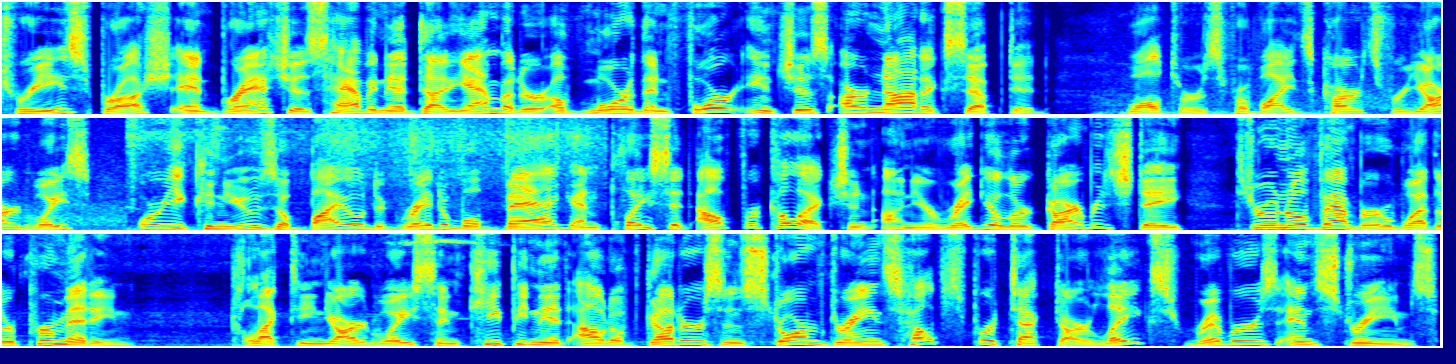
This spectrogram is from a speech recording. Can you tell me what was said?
Trees, brush, and branches having a diameter of more than 4 inches are not accepted. Walters provides carts for yard waste, or you can use a biodegradable bag and place it out for collection on your regular garbage day through November, weather permitting. Collecting yard waste and keeping it out of gutters and storm drains helps protect our lakes, rivers, and streams.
